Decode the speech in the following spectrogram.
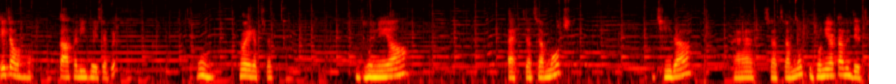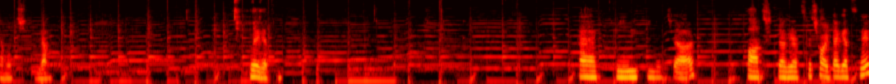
এটাও তাড়াতাড়ি হয়ে যাবে। হুম, হয়ে গেছে। ধনিয়া, এক চা চামচ, জিরা, এক চা চামচ, ধনিয়াটা আমি দেড় চামচ দিলাম। হয়ে গেছে। এক, দুই, তিন, চার, পাঁচটা গেছে, ছয়টা গেছে,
